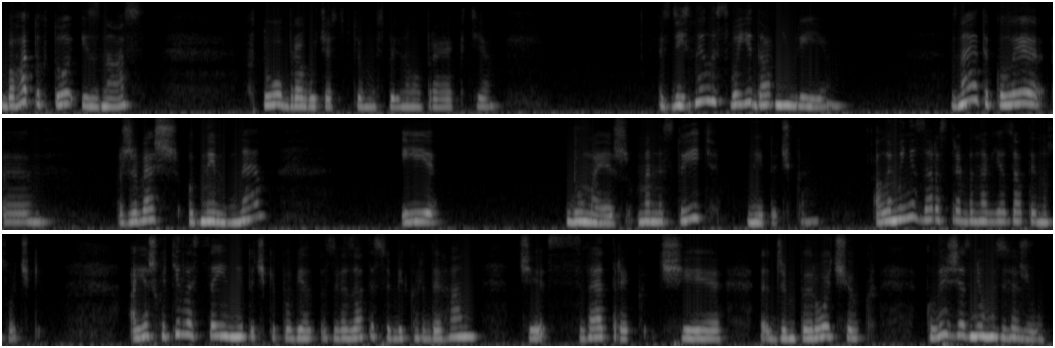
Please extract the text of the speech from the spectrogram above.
багато хто із нас, хто брав участь в цьому спільному проєкті, здійснили свої давні мрії. Знаєте, коли е, живеш одним днем і думаєш, в мене стоїть ниточка, але мені зараз треба нав'язати носочки. А я ж хотіла з цієї ниточки зв'язати собі кардиган, чи светрик, чи джемперочок. Коли ж я з нього зв'яжу?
